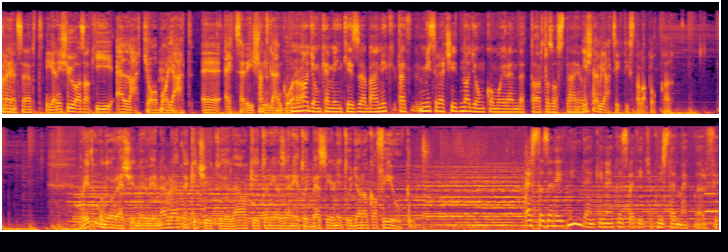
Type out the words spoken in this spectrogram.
a Igen. rendszert. Igen, és ő az, aki ellátja a baját e, egyszer és hát mindenkorra. Nagyon kemény kézzel bánik, tehát Miss Recsid nagyon komoly rendet tart az osztályon. És nem játszik tiszta lapokkal. Mit gondol Recsid nővér, nem lehetne kicsit lealkítani a zenét, hogy beszélni tudjanak a fiúk? Ezt a zenét mindenkinek közvetítjük, Mr. McMurphy.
